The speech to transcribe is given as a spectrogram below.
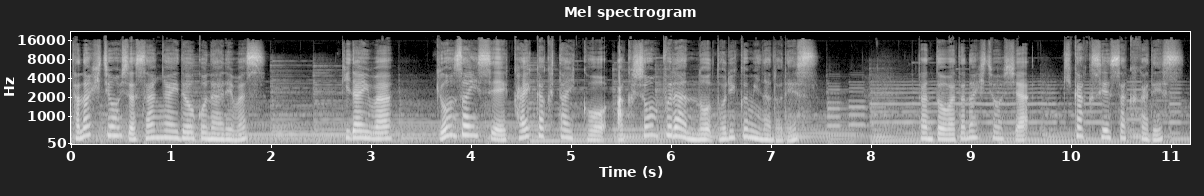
棚視聴者3階で行われます。議題は行財政改革大綱アクションプランの取り組みなどです。担当は棚視聴者企画政策課です。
